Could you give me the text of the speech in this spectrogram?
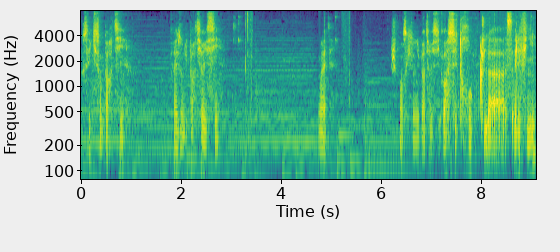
Où c'est qu'ils sont partis? Ah, ils ont dû partir ici. Ouais. Je pense qu'ils ont dû partir ici. Oh, c'est trop classe Elle est finie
